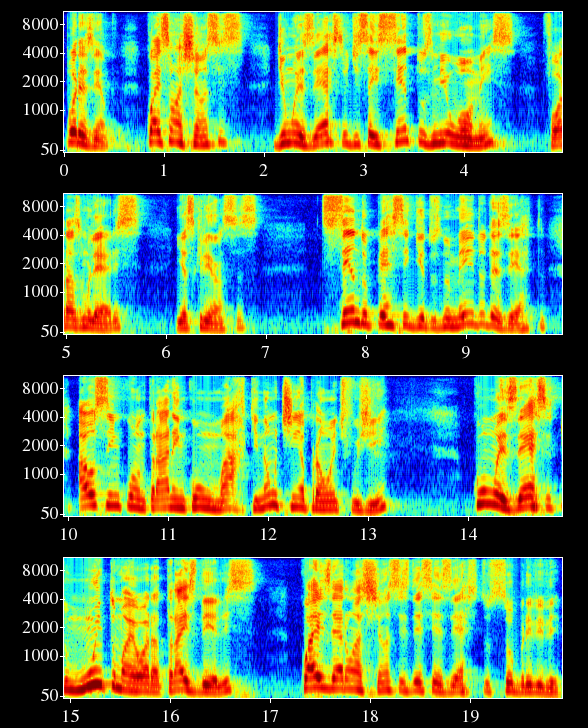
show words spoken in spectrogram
Por exemplo, quais são as chances de um exército de 600 mil homens, fora as mulheres e as crianças, sendo perseguidos no meio do deserto, ao se encontrarem com um mar que não tinha para onde fugir, com um exército muito maior atrás deles, quais eram as chances desse exército sobreviver?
